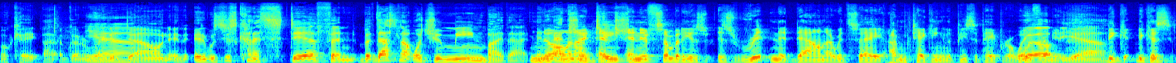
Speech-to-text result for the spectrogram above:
Okay, I- I'm going to write it down, and it was just kind of stiff. And but that's not what you mean by that. An no, and, I, and, and if somebody has, has written it down, I would say I'm taking the piece of paper away Well, from you. yeah. Bec- because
